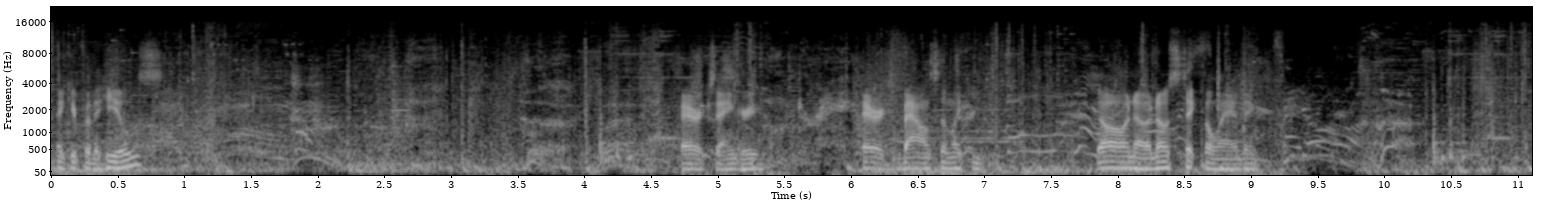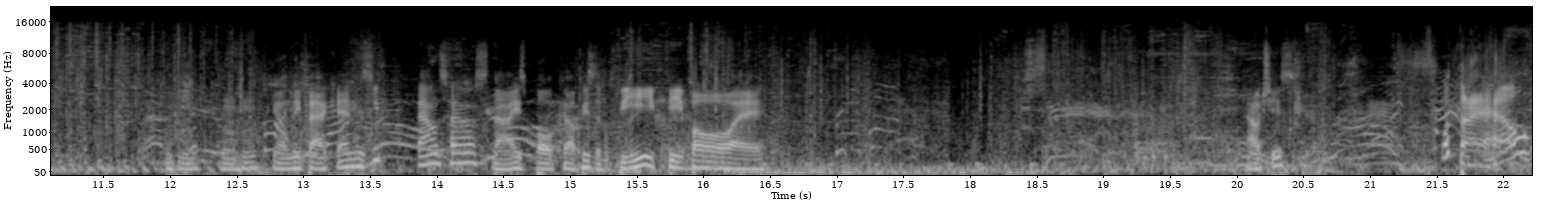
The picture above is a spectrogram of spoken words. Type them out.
Thank you for the heals. Eric's angry. Eric's bouncing like he... Oh, no. Don't stick the landing. Mm -hmm, mm -hmm. You leap back in? Is he bounce house? Nah, he's bulk up. He's a beefy boy. Ouchies. What the hell?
